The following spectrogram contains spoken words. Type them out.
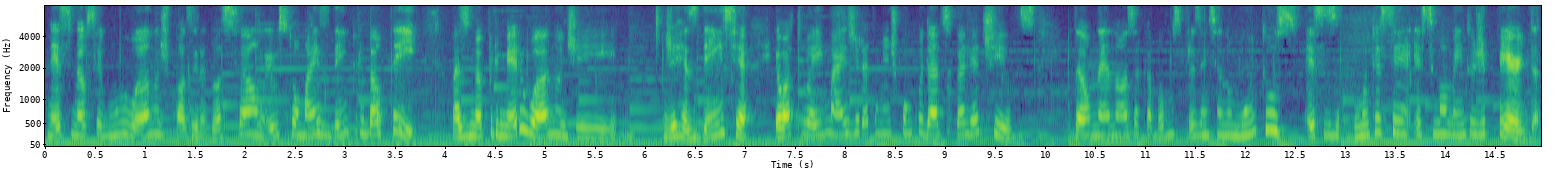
nesse meu segundo ano de pós-graduação, eu estou mais dentro da UTI, mas no meu primeiro ano de, de residência, eu atuei mais diretamente com cuidados paliativos. Então, né, nós acabamos presenciando muitos, esses, muito esse, esse momento de perda.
